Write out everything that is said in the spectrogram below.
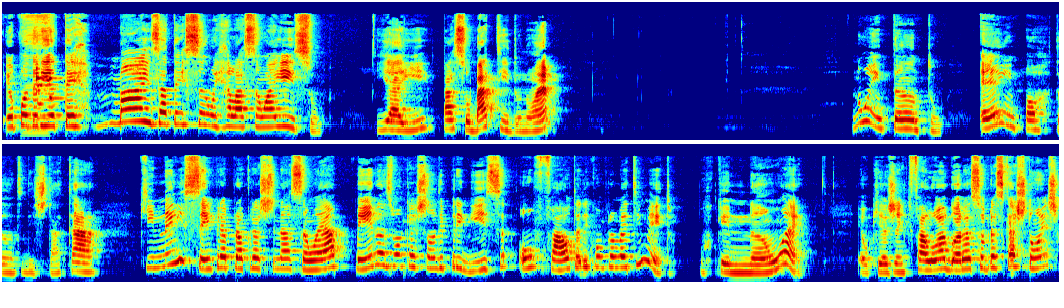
eu poderia ter mais atenção em relação a isso. E aí passou batido, não é? No entanto, é importante destacar que nem sempre a procrastinação é apenas uma questão de preguiça ou falta de comprometimento, porque não é. É o que a gente falou agora sobre as questões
